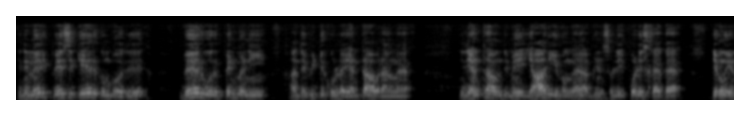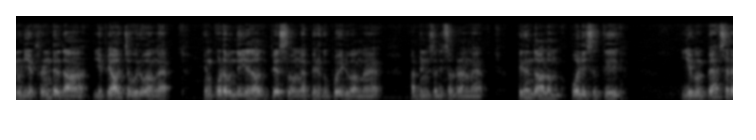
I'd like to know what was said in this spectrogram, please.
இந்த பேசிட்டே இருக்கும்போது வேறு ஒரு பெண்மணி அந்த வீட்டுக்குள்ள என்ட்ரா ஆகுறாங்க. இது என்ட்ரா வந்துமே யார் இவங்க அப்படின்னு சொல்லி போலீஸ் கேட்க இவங்க என்னுடைய ஃப்ரெண்டு தான். எப்பயாச்சும் வருவாங்க. என் கூட வந்து ஏதாவது பேசுவாங்க. பிறகு போயிடுவாங்க. அப்படின்னு சொல்லி சொல்றாங்க. இருந்தாலும் போலீஸுக்கு இவன் பேசுற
